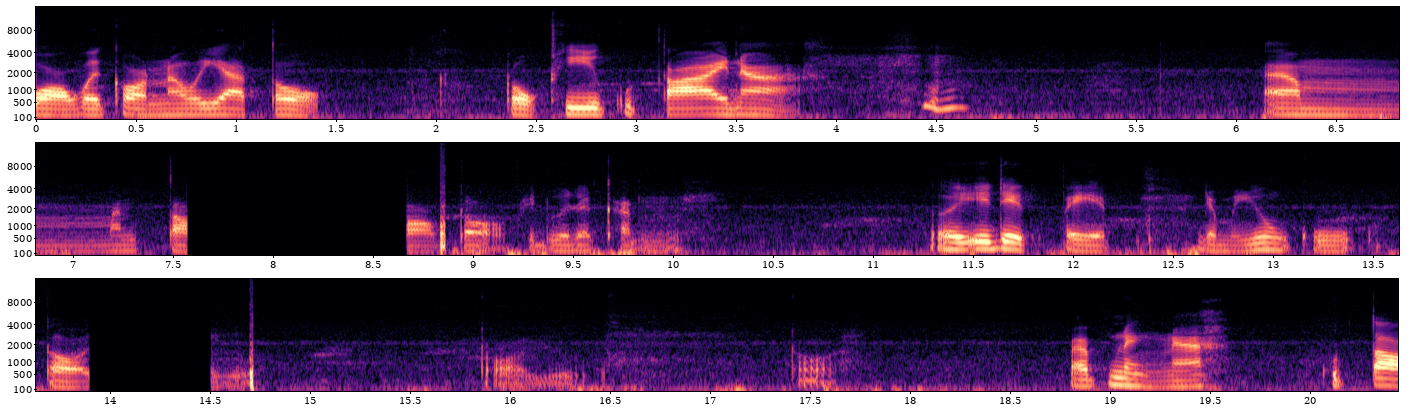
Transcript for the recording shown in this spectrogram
บอกไว้ก่อนนะว่าอย่าตก ตกทีกูตายนะอืมมันต่อต่อต่อไปด้วยแล้วกันเฮ้ยไอเด็กเป็ดอย่ามายุ่งกูกูต่ออยู่ต่ออยู่ต่อแป๊บหนึ่งนะกูต่อ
